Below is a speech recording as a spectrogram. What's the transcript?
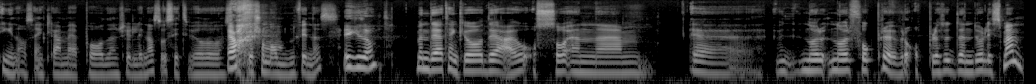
ingen av oss egentlig er med på den skillelinja, så sitter vi og Ja. snakker som om den finnes. Ikke sant? Men det jeg tenker jo, det er jo også en eh, eh, når, når folk prøver å oppløse den dualismen,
